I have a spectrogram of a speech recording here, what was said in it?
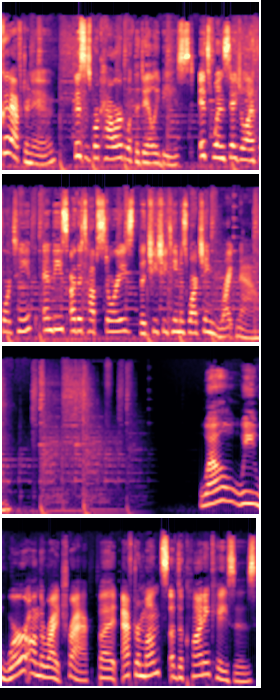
Good afternoon. This is Brooke Howard with the Daily Beast. It's Wednesday, July 14th, and these are the top stories the Cheat Sheet team is watching right now. Well, we were on the right track, but after months of declining cases,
